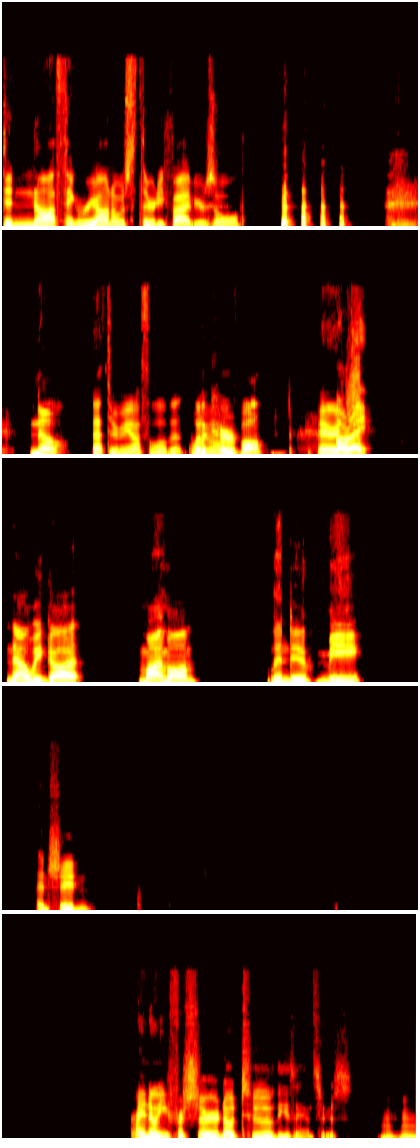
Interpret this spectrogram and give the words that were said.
did not think Rihanna was 35 years old. No, That threw me off a little bit. what a Not gonna lie. curveball. All right, now we got my mom, Lindu. me, and Shaden. I know you for sure know two of these answers. Mm-hmm.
